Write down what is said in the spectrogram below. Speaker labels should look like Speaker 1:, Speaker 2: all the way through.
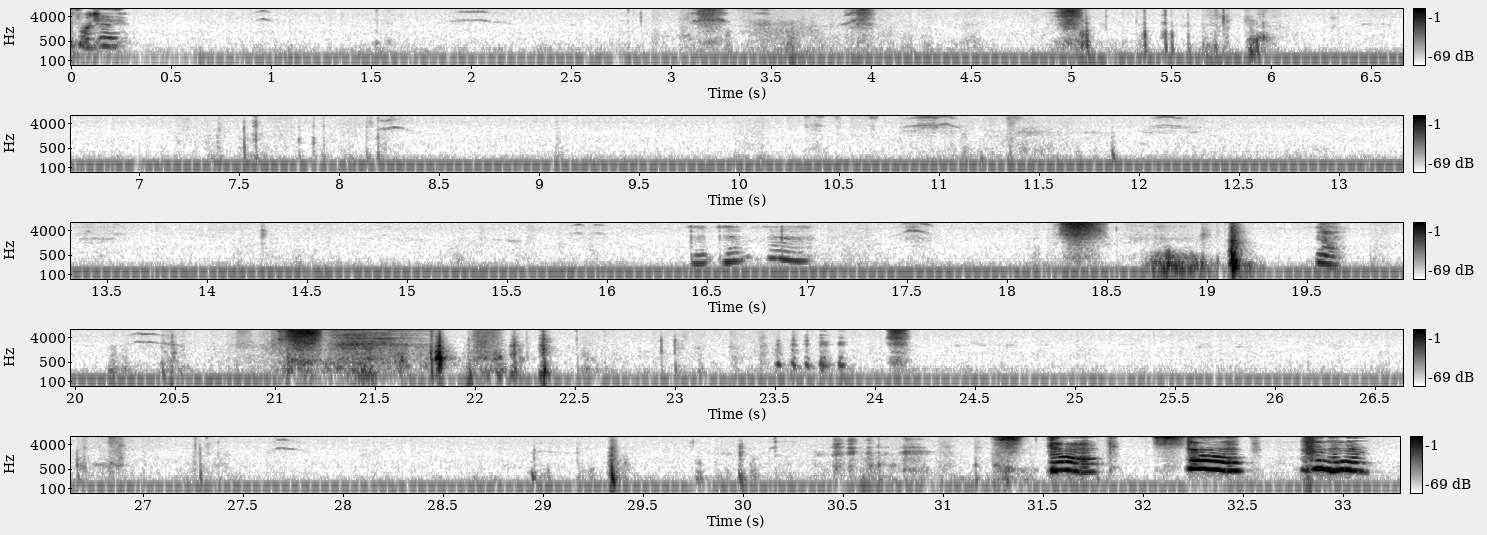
Speaker 1: fucking 4K. Mm-mm-mm. Stop! Stop!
